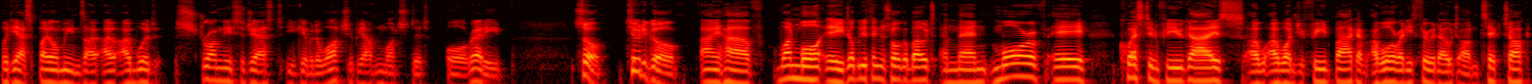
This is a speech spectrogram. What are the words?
But yes, by all means, I, I, I would strongly suggest you give it a watch if you haven't watched it already. So, two to go. I have one more AEW thing to talk about, and then more of a question for you guys. I, I want your feedback. I've, I've already threw it out on TikTok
